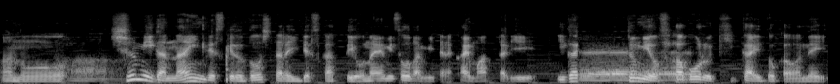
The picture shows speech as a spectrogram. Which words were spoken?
あの、趣味がないんですけどどうしたらいいですかっていうお悩み相談みたいな回もあったり、意外と趣味を深掘る。る機会とかはね、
